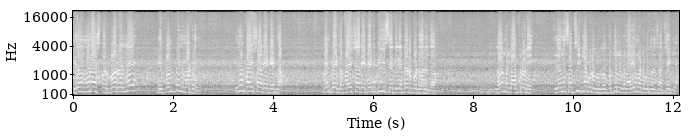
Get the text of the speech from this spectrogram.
இது வந்து மூணு ஹவர்ஸ் பர் போர்வெல்லு இது பம்பு இது மோட்டர் இது. இதுவும் ஃபைவ் ஸ்டார் ரேட்டட் தான். நேம் பிளேட்டில் ஃபைவ் ஸ்டார் ரேட்டட் பியூ சர்டிஃபிகேட்டோடு போட்டு வரும் சார் கவர்மெண்ட்டில் அப்ரூவ்டு இது வந்து சப்சிடிலாம் கொடுக்கும் கொடுத்துருக்கோம் நிறைய மோட்டர் கொடுத்துருக்கோம் சப்சிடியில்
